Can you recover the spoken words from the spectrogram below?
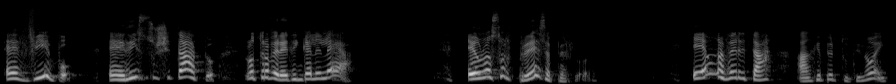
è vivo, è risuscitato, lo troverete in Galilea. È una sorpresa per loro. È una verità anche per tutti noi.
